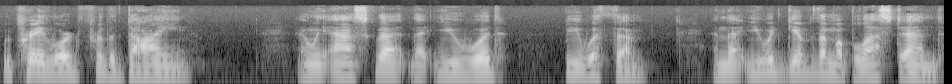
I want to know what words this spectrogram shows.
We pray, Lord, for the dying and we ask that, that you would be with them and that you would give them a blessed end.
